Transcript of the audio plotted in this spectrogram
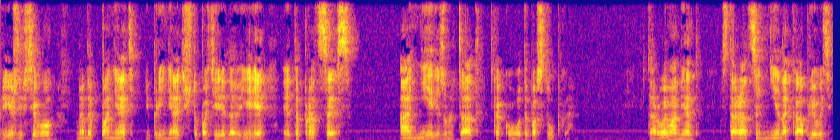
Прежде всего, надо понять и принять, что потеря доверия – это процесс, а не результат какого-то поступка. Второй момент – стараться не накапливать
